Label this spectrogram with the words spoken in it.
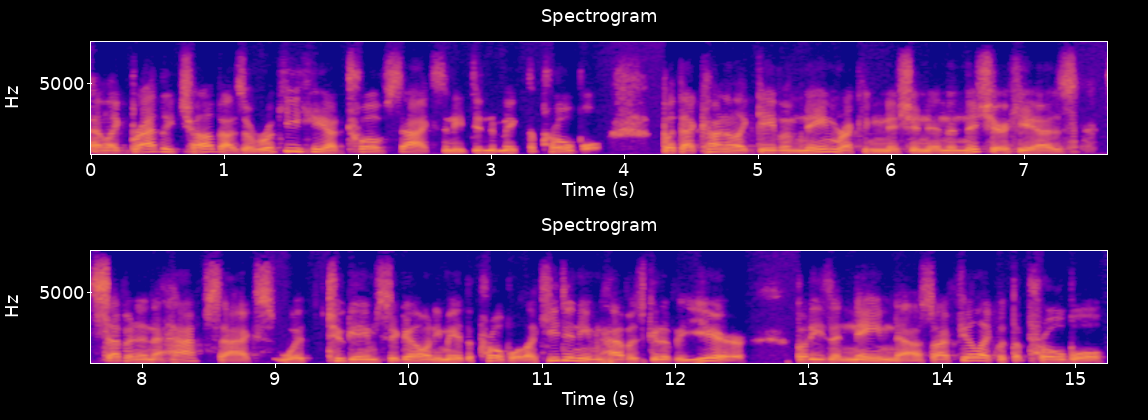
And like Bradley Chubb as a rookie, he had 12 sacks and he didn't make the Pro Bowl, but that kind of like gave him name recognition. And then this year he has seven and a half sacks with two games to go and he made the Pro Bowl. Like he didn't even have as good of a year, but he's a name now. So I feel like with the Pro Bowl,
